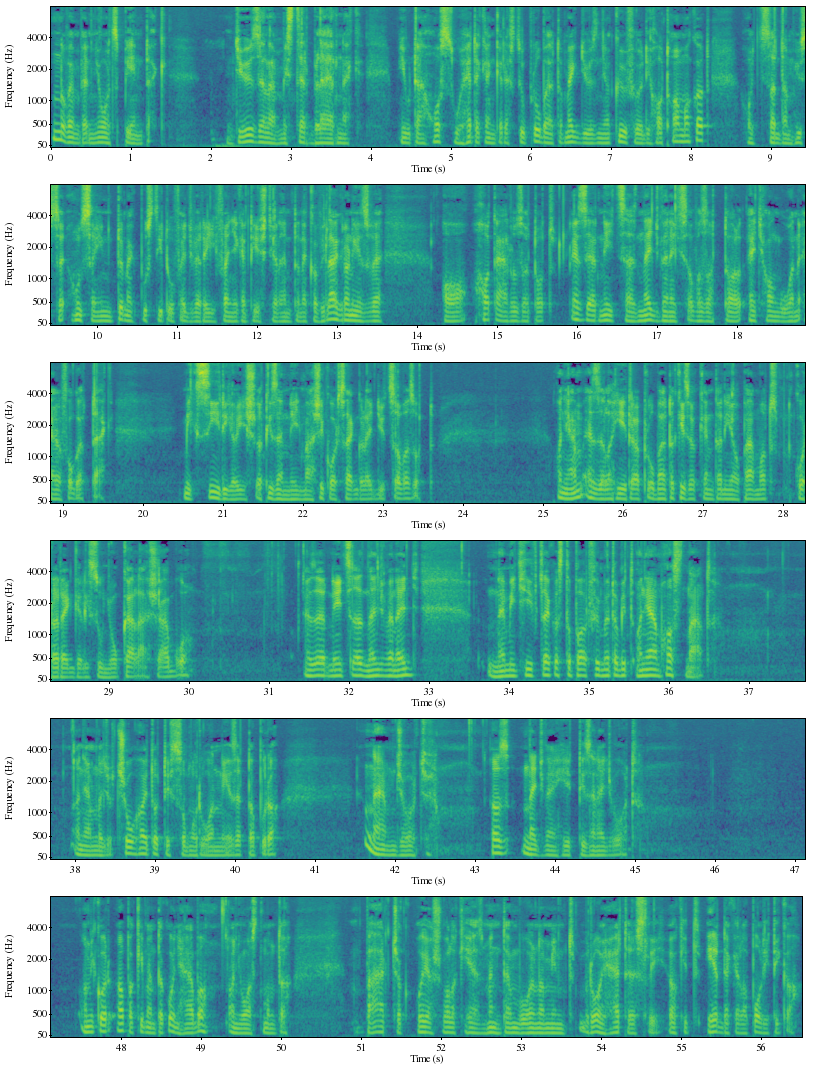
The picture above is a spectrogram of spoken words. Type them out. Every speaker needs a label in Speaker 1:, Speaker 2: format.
Speaker 1: November 8 péntek. Győzelem Mr. Blairnek, miután hosszú heteken keresztül próbálta meggyőzni a külföldi hatalmakat, hogy Saddam Hussein tömegpusztító fegyverei fenyegetést jelentenek a világra nézve, a határozatot 1441 szavazattal egyhangúan elfogadták, míg Szíria is a 14 másik országgal együtt szavazott. Anyám ezzel a hírrel próbálta kizökkenteni apámat kora reggeli szúnyókálásából. 1441 nem így hívták azt a parfümöt, amit anyám használt? Anyám nagyot sóhajtott, és szomorúan nézett apura. Nem, George. Az 47-11 volt. Amikor apa kiment a konyhába, anyu azt mondta, bár csak olyas valakihez mentem volna, mint Roy Hattersley, akit érdekel a politika.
